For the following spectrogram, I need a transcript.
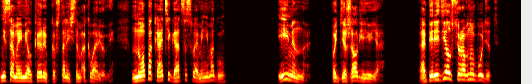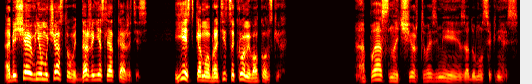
не самая мелкая рыбка в столичном аквариуме, но пока тягаться с вами не могу». «Именно», — поддержал ее я. «А передел все равно будет. Обещаю в нем участвовать, даже если откажетесь. Есть кому обратиться, кроме Волконских». «Опасно, черт возьми», — задумался князь.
